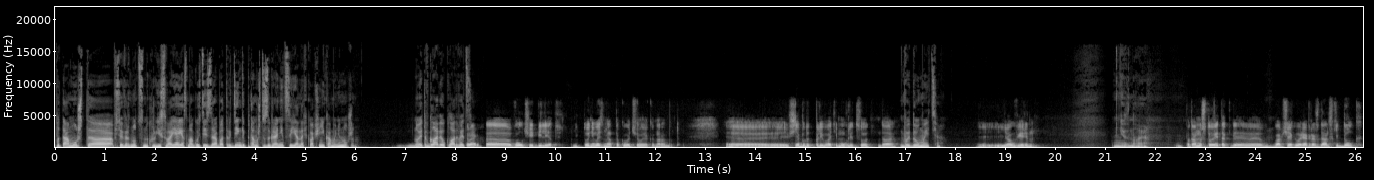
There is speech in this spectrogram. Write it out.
потому что все вернуться на круги своя, я смогу здесь зарабатывать деньги, потому что за границей я нафиг вообще никому не нужен. Но это в голове укладывается. Это волчий билет. Никто не возьмет такого человека на работу. Э, Все будут плевать ему в лицо, да. Вы думаете? Я уверен. Не знаю. Потому что это, э, вообще говоря, гражданский долг.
